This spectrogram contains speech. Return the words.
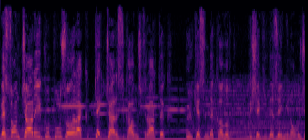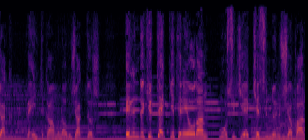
Ve son çareyi kurtuluş olarak tek çaresi kalmıştır artık. Ülkesinde kalıp bir şekilde zengin olacak ve intikamını alacaktır. Elindeki tek yeteneği olan musikiye kesin dönüş yapar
